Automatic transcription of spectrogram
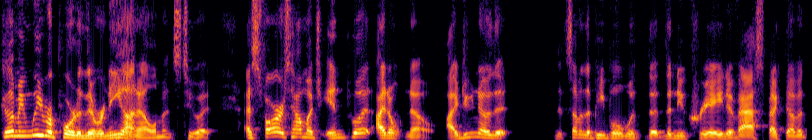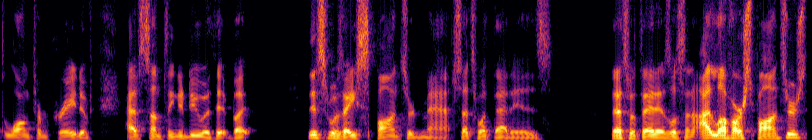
because I mean, we reported there were neon elements to it. As far as how much input, I don't know. I do know that that some of the people with the, the new creative aspect of it, the long term creative, have something to do with it. But this was a sponsored match. That's what that is. That's what that is. Listen, I love our sponsors,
